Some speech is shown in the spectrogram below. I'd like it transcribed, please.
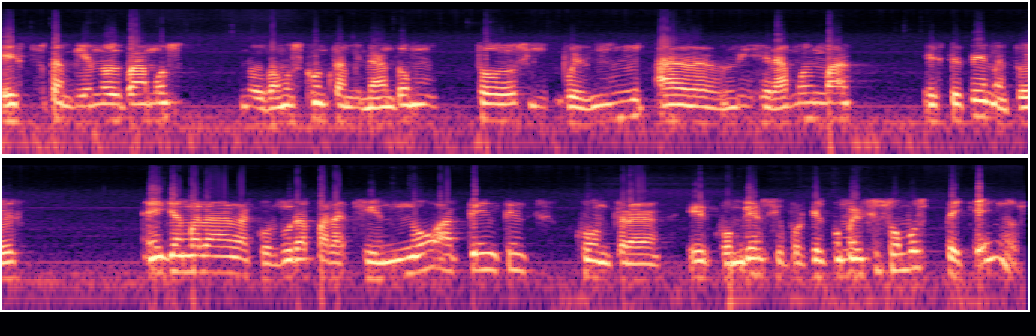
esto también nos vamos, nos vamos contaminando todos y pues aligeramos más este tema. Entonces, él llama a la cordura para que no atenten contra el comercio, porque el comercio somos pequeños.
